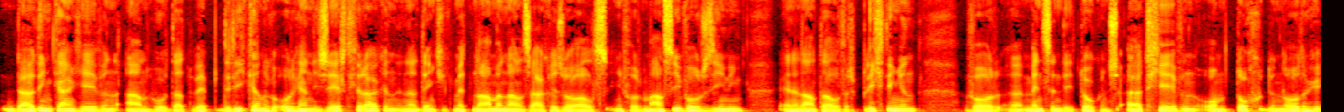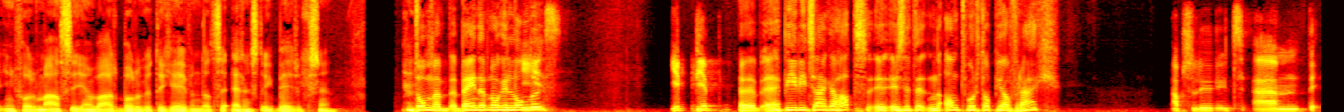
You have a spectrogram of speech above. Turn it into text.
duiding kan geven aan hoe dat Web3 kan georganiseerd geraken. En dan denk ik met name aan zaken zoals informatievoorziening en een aantal verplichtingen voor uh, mensen die tokens uitgeven om toch de nodige informatie en waarborgen te geven dat ze ernstig bezig zijn. Tom, eh, ben je er nog in Londen? Yes. Yep, yep. Uh, heb je hier iets aan gehad? Is dit een antwoord op jouw vraag? Absoluut. Um, de,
